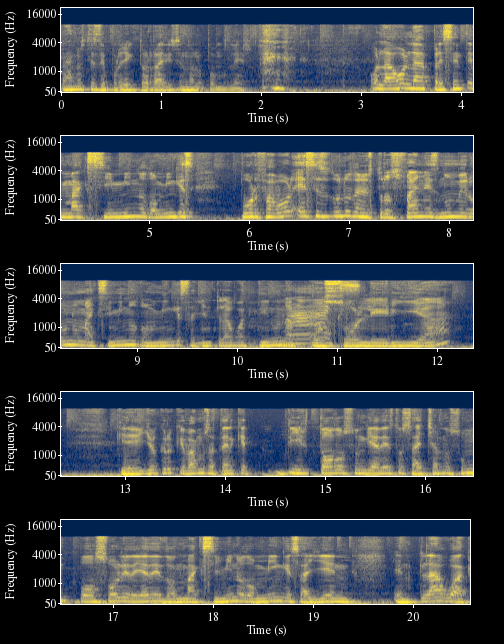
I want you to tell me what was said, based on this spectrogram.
ah, no, este es de Proyecto Radio, ese no lo podemos leer. Hola, hola, presente Maximino Domínguez. Por favor, ese es uno de nuestros fans número uno, Maximino Domínguez, allá en Tláhuac. Tiene una Max. pozolería yo creo que vamos a tener que ir todos un día de estos a echarnos un pozole de allá de don Maximino Domínguez, allí en, en Tláhuac.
